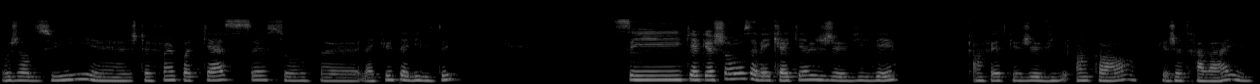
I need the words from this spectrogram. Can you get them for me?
Aujourd'hui, euh, je te fais un podcast sur euh, la culpabilité. C'est quelque chose avec laquelle je vivais, en fait, que je vis encore, que je travaille.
